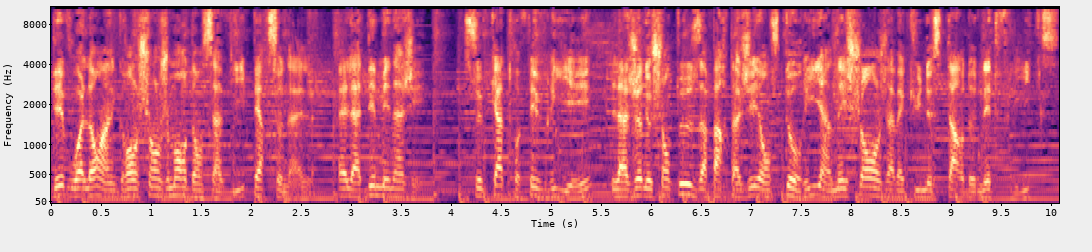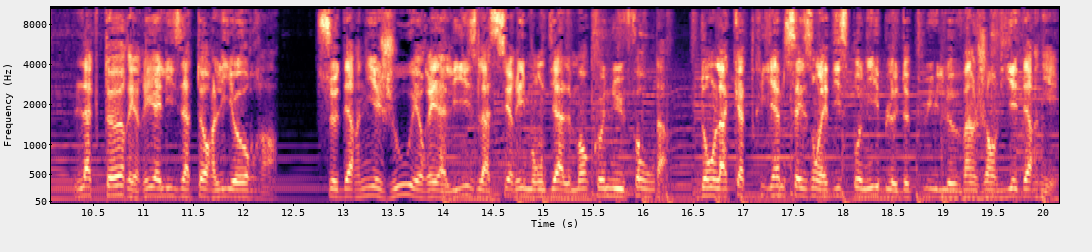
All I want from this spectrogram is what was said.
dévoilant un grand changement dans sa vie personnelle, elle a déménagé. Ce 4 février, la jeune chanteuse a partagé en story un échange avec une star de Netflix, l'acteur et réalisateur Liora. Ce dernier joue et réalise la série mondialement connue Fouta, dont la quatrième saison est disponible depuis le 20 janvier dernier.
